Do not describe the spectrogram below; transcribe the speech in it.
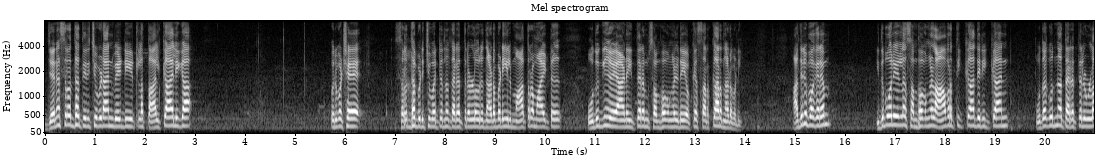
ജനശ്രദ്ധ തിരിച്ചുവിടാൻ വേണ്ടിയിട്ടുള്ള താൽക്കാലിക ഒരുപക്ഷെ ശ്രദ്ധ പിടിച്ചു പറ്റുന്ന തരത്തിലുള്ള ഒരു നടപടിയിൽ മാത്രമായിട്ട് ഒതുങ്ങുകയാണ് ഇത്തരം സംഭവങ്ങളുടെയൊക്കെ സർക്കാർ നടപടി. അതിനു പകരം ഇതുപോലെയുള്ള സംഭവങ്ങൾ ആവർത്തിക്കാതിരിക്കാൻ ഉതകുന്ന തരത്തിലുള്ള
